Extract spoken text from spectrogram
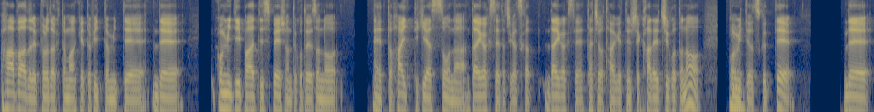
ハーバードでプロダクトマーケットフィット見て、で、コミュニティパーティシペーションってことで、その、えっと、入ってきやすそうな大学生たちが使っ、大学生たちをターゲットにして、カレッジごとのコミュニティを作って、で、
